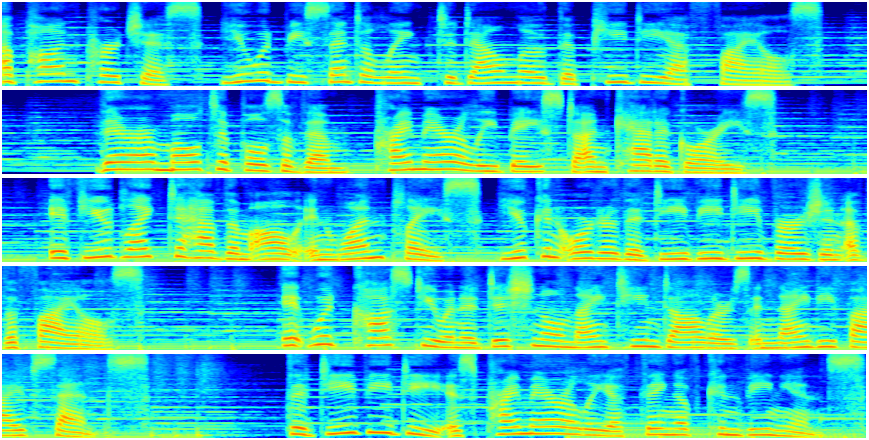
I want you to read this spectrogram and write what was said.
Upon purchase, you would be sent a link to download the PDF files. There are multiples of them, primarily based on categories. If you'd like to have them all in one place, you can order the DVD version of the files. It would cost you an additional $19.95. The DVD is primarily a thing of convenience.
